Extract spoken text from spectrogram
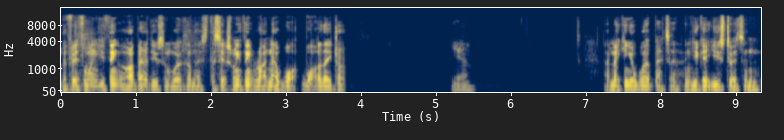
the fifth one, you think, oh, I better do some work on this. The sixth one, you think, right now, what, what are they trying? Yeah. and making your work better, and you get used to it and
